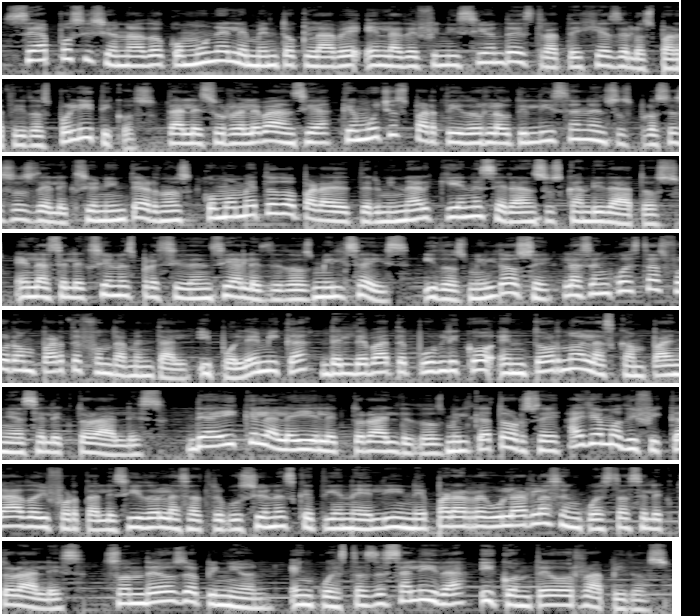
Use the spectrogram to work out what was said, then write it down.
se ha posicionado como un elemento clave en la definición de estrategias de los partidos políticos. Tal es su relevancia que muchos partidos la utilizan en sus procesos de elección internos como método para determinar quiénes serán sus candidatos. En las elecciones presidenciales de 2000 2006 y 2012, las encuestas fueron parte fundamental y polémica del debate público en torno a las campañas electorales. De ahí que la ley electoral de 2014 haya modificado y fortalecido las atribuciones que tiene el INE para regular las encuestas electorales, sondeos de opinión, encuestas de salida y conteos rápidos.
